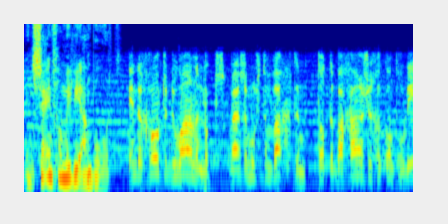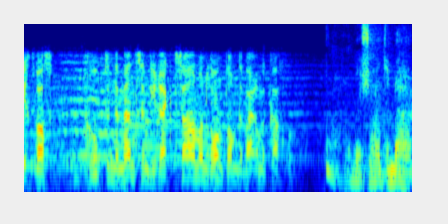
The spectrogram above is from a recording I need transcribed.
en zijn familie aan boord. In de grote douanelot, waar ze moesten wachten tot de bagage gecontroleerd was, groepten de mensen direct samen rondom de warme kachel. Nou, we zaten daar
